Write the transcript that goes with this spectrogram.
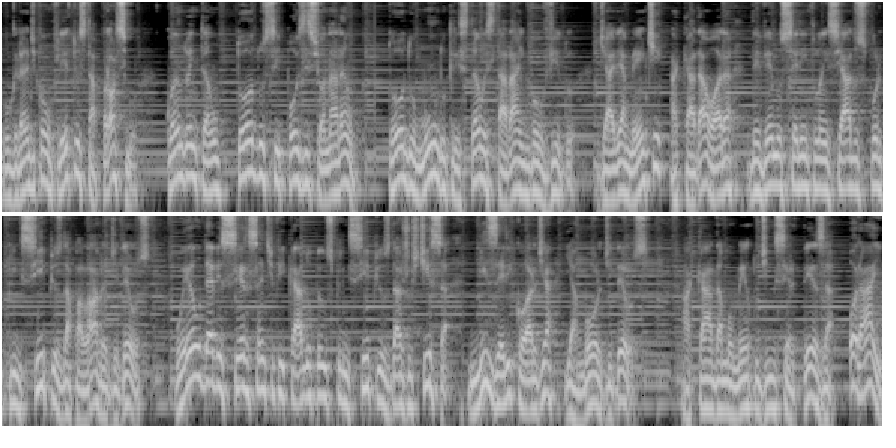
O grande conflito está próximo, quando então todos se posicionarão. Todo mundo cristão estará envolvido. Diariamente, a cada hora, devemos ser influenciados por princípios da palavra de Deus. O eu deve ser santificado pelos princípios da justiça, misericórdia e amor de Deus. A cada momento de incerteza, orai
